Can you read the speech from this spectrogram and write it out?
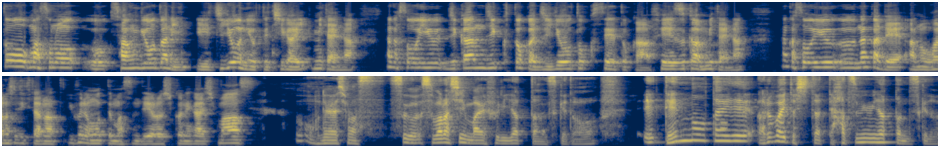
と、まあ、その産業なり、事業によって違いみたいな、なんかそういう時間軸とか事業特性とかフェーズ感みたいな、なんかそういう中であのお話できたなというふうに思ってますんで、よろしくお願いします。お願いします。すごい素晴らしい前振りだったんですけど、え、電脳体でアルバイトしてたって初耳だったんですけど。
